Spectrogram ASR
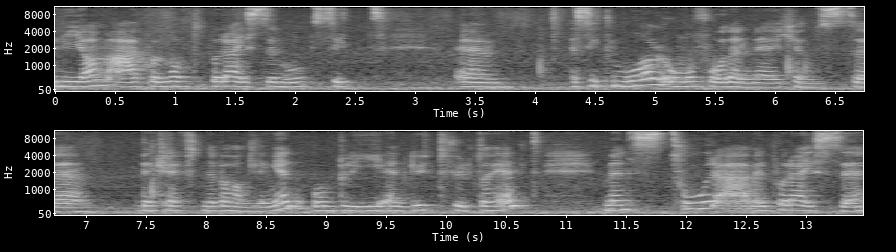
Liam er på en måte på reise mot sitt, sitt mål om å få denne kjønnsbekreftende behandlingen og bli en gutt fullt og helt. Mens Thor er vel på reise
